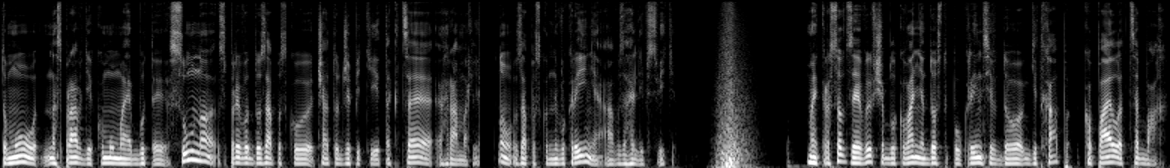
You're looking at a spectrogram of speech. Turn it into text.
Тому насправді, кому має бути сумно з приводу запуску чату GPT, так це Grammarly. Ну, запуску не в Україні, а взагалі в світі. Microsoft заявив, що блокування доступу українців до GitHub Copilot – це баг.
